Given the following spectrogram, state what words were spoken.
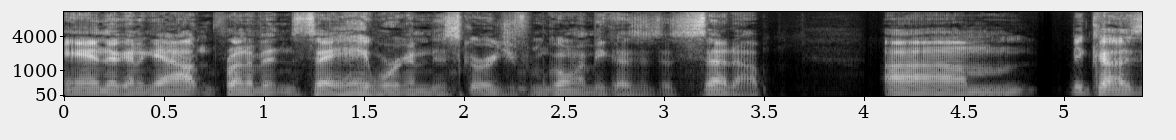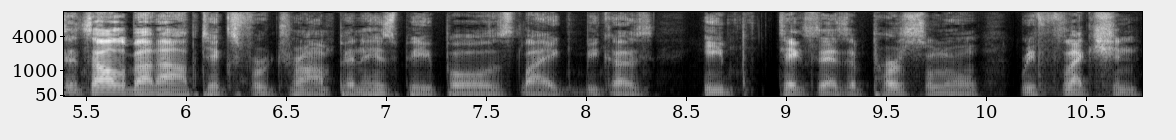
And they're going to get out in front of it and say, hey, we're going to discourage you from going because it's a setup. Um, because it's all about optics for Trump and his people. It's like, because he takes it as a personal reflection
